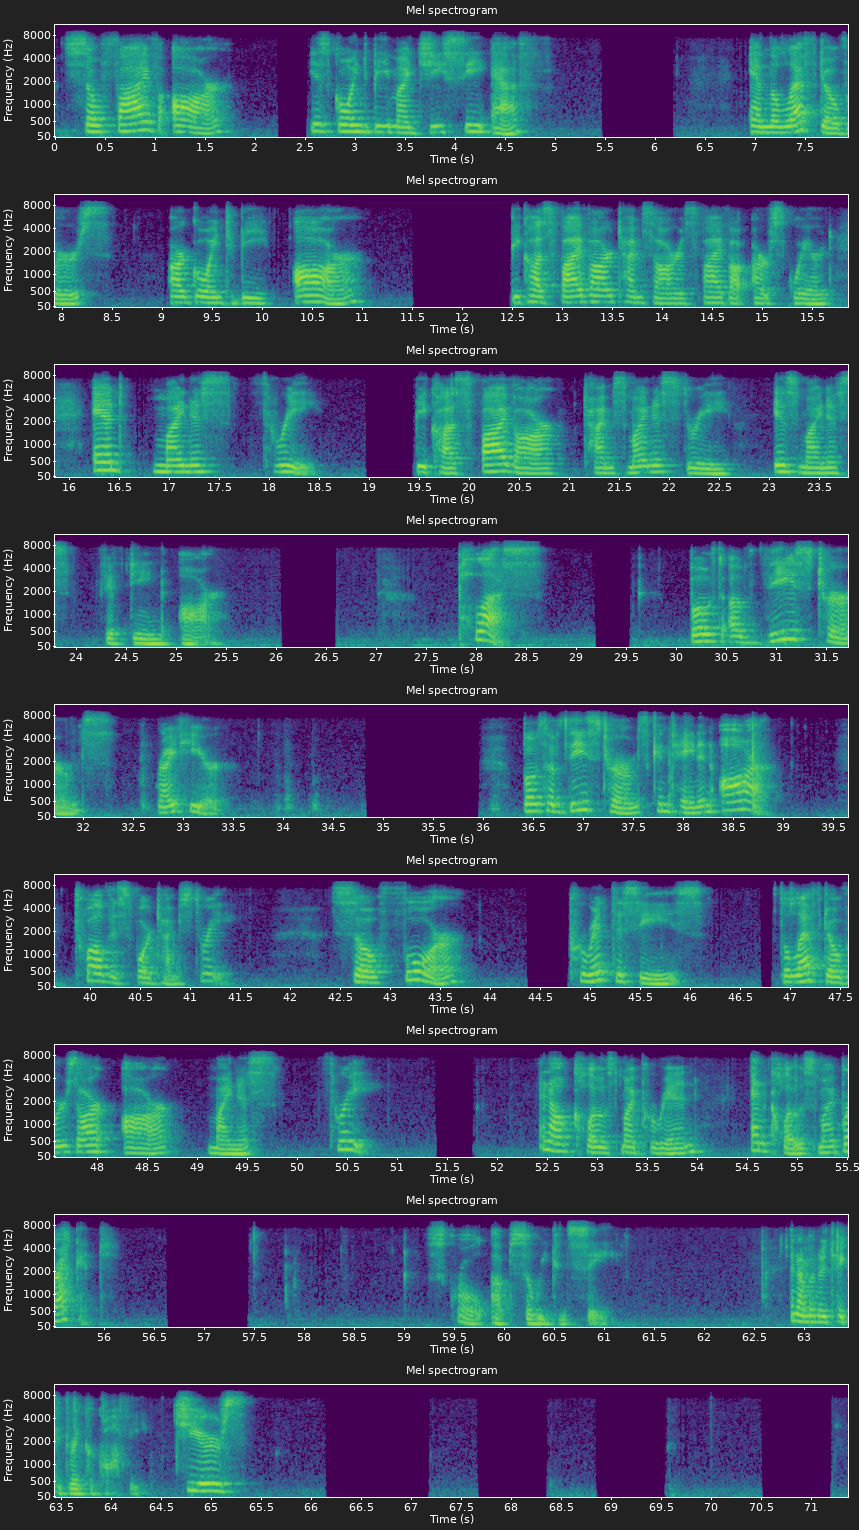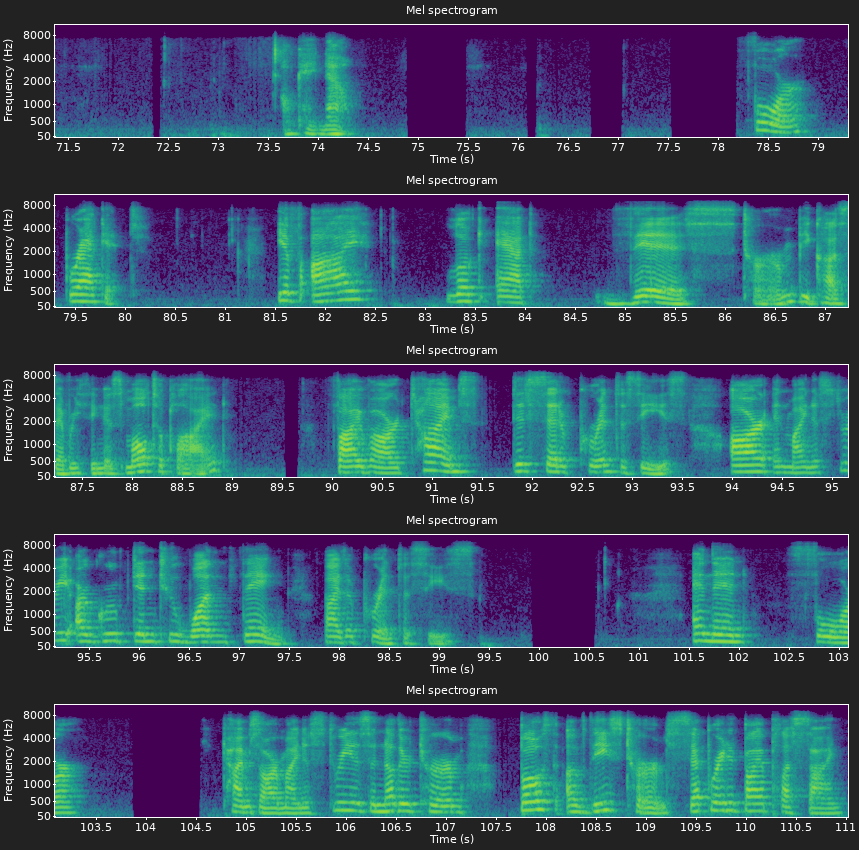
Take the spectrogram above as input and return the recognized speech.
So 5R is going to be my GCF, and the leftovers are going to be R because 5r times r is 5r squared, and minus 3, because 5r times minus 3 is minus 15r. Plus, both of these terms right here, both of these terms contain an r. 12 is 4 times 3. So 4 parentheses, the leftovers are r minus 3. And I'll close my paren and close my bracket. Scroll up so we can see. And I'm going to take a drink of coffee. Cheers. Okay, now. For bracket. If I look at this term, because everything is multiplied, 5r times this set of parentheses, r and minus 3 are grouped into one thing by the parentheses. And then 4 times r minus 3 is another term. Both of these terms, separated by a plus sign,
